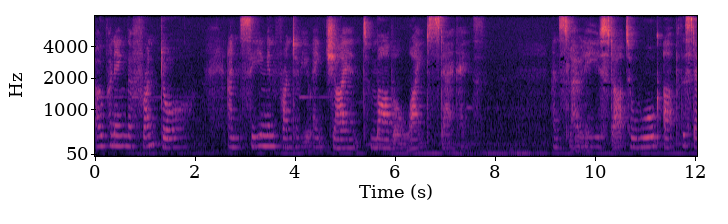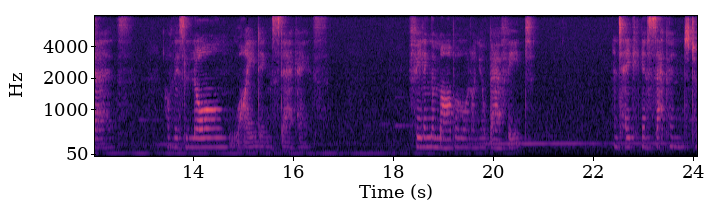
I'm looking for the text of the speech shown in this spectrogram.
opening the front door and seeing in front of you a giant marble white staircase. And slowly you start to walk up the stairs of this long, winding staircase, feeling the marble on your bare feet and taking a second to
